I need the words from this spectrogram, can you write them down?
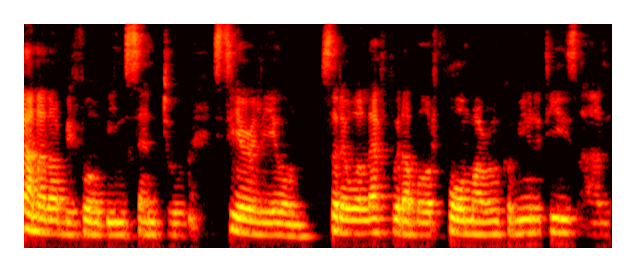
Canada before being sent to Sierra Leone. So they were left with about four Maroon communities, and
